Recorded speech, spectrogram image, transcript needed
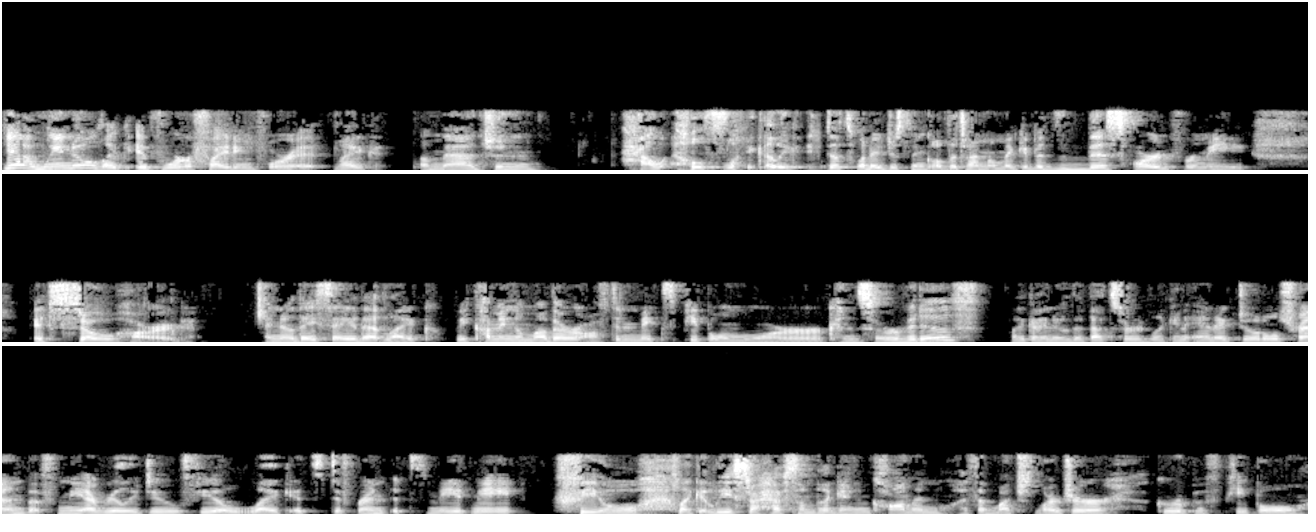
Yeah, we know like if we're fighting for it, like imagine how else like like that's what I just think all the time. I'm like, if it's this hard for me, it's so hard. I know they say that like becoming a mother often makes people more conservative. Like I know that that's sort of like an anecdotal trend, but for me, I really do feel like it's different. It's made me feel like at least I have something in common with a much larger group of people,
